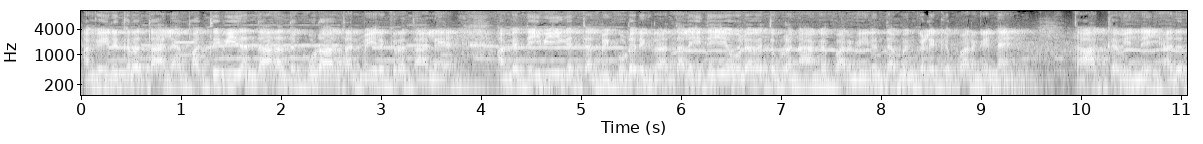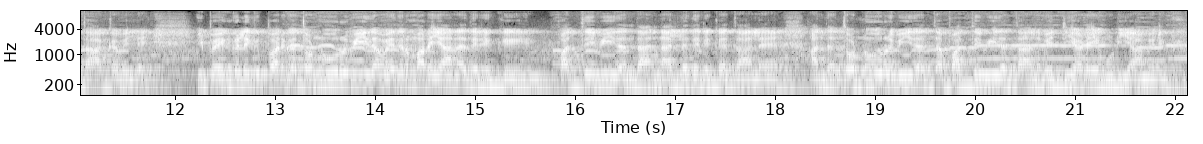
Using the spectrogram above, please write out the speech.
அங்கே இருக்கிறதால பத்து வீதம் தான் அந்த கூடாத தன்மை இருக்கிறதால அங்கே தெய்வீகத்தன்மை கூட இருக்கிறதால இதே உலகத்துக்குள்ளே நாங்கள் பாருங்கள் இருந்தோம் எங்களுக்கு பாருங்கள் என்ன? தாக்கவில்லை அது தாக்கவில்லை. இப்போ எங்களுக்கு பாருங்கள் தொண்ணூறு வீதம் எதிர்மறையானது இருக்குது பத்து வீதம் தான் நல்லது இருக்கிறதால அந்த தொண்ணூறு வீதத்தை பத்து வீதத்தால் வெற்றி அடைய முடியாமல் இருக்குது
